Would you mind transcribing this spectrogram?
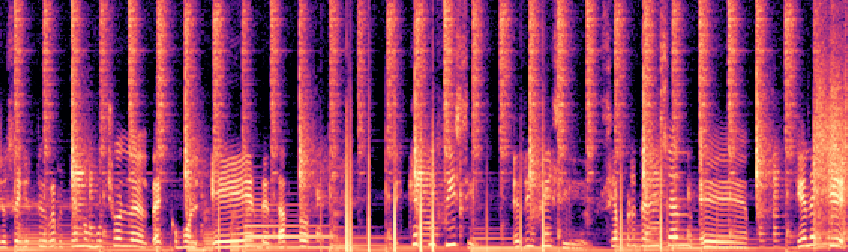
yo sé que estoy repitiendo mucho el, como el E de tanto. Es que es difícil, es difícil. Siempre te dicen, eh, tienes que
